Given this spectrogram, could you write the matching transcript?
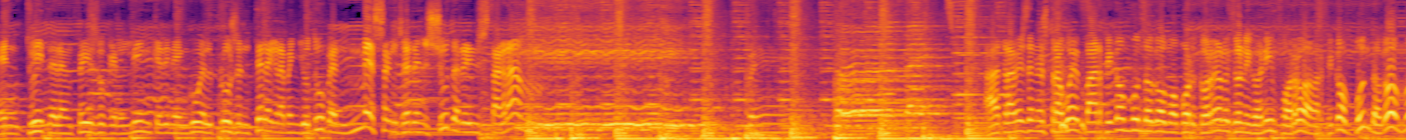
en Twitter, en Facebook, en LinkedIn, en Google Plus, en Telegram, en YouTube, en Messenger, en Shooter, en Instagram. A través de nuestra web marficom.com o por correo electrónico en info arroba marficom.com.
